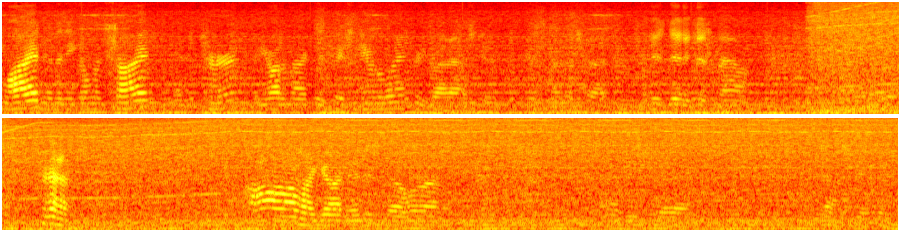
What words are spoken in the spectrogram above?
slide, and then you go inside and you turn, and you're automatically facing the other way. Pretty badass, dude. I I just did it just now. oh my god, man! Just uh, hold. Uh, stupid.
